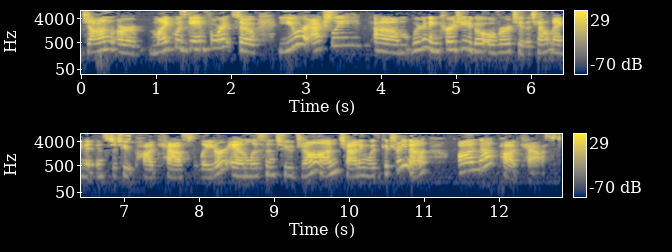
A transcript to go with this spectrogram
Jon or Mike was game for it. So you are actually, um, we're going to encourage you to go over to the Talent Magnet Institute podcast later and listen to Jon chatting with Katrina on that podcast.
